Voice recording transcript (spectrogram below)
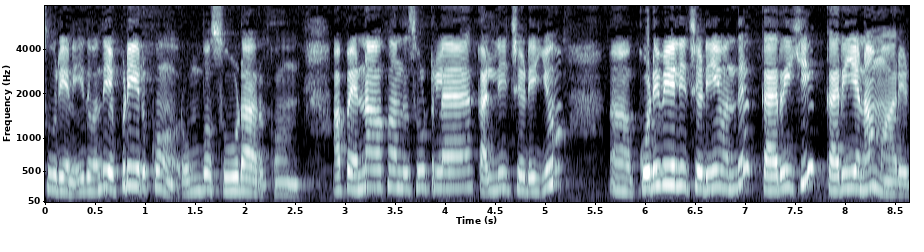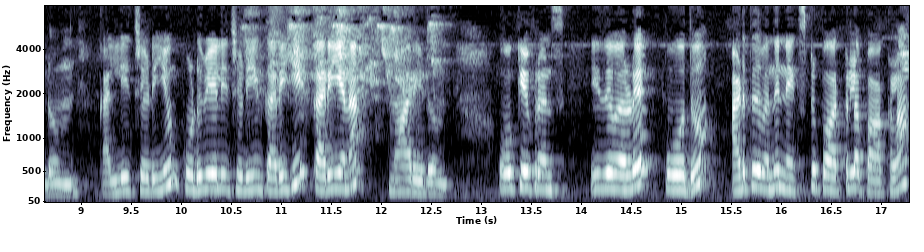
சூரியன் இது வந்து எப்படி இருக்கும்? ரொம்ப சூடாக இருக்கும். அப்போ என்ன ஆகும் அந்த சூட்டில்? கள்ளி செடியும் கொடிவேலி செடியும் வந்து கருகி கரியனாக மாறிடும். கள்ளி செடியும் கொடுவேலி செடியும் கருகி கரியனாக மாறிடும். ஓகே ஃப்ரெண்ட்ஸ் இதுவரை போதும். அடுத்தது வந்து நெக்ஸ்ட் பார்ட்டில் பார்க்கலாம்.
